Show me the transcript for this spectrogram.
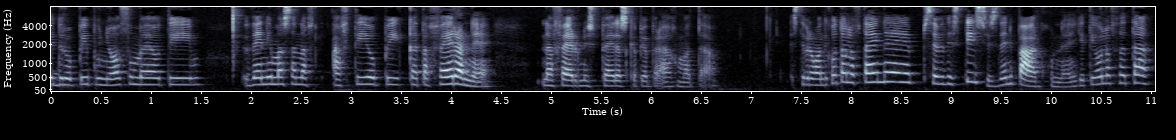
η ντροπή που νιώθουμε ότι δεν ήμασταν αυτοί οι οποίοι καταφέρανε να φέρουν εις πέρας κάποια πράγματα. Στην πραγματικότητα όλα αυτά είναι ψευδιστήσεις, δεν υπάρχουν, γιατί όλα αυτά, τα,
